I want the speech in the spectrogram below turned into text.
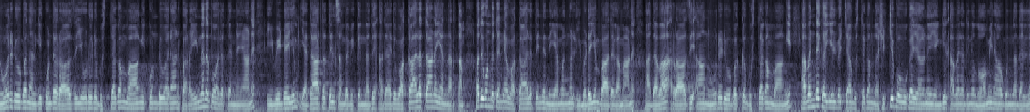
നൂറ് രൂപ നൽകിക്കൊണ്ട് റാസിയോട് ഒരു പുസ്തകം വാങ്ങിക്കൊണ്ടുവരാൻ പറയുന്നത് പോലെ തന്നെയാണ് ഇവിടെയും യഥാർത്ഥത്തിൽ സംഭവിക്കുന്നത്. അതായത് വക്കാലത്താണ് എന്നർത്ഥം. അതുകൊണ്ട് തന്നെ വക്കാലത്തിന്റെ നിയമങ്ങൾ ഇവിടെയും ബാധകമാണ്. അഥവാ റാസി ആ നൂറ് രൂപക്ക് പുസ്തകം വാങ്ങി അവന്റെ കയ്യിൽ വെച്ച് ആ പുസ്തകം നശിച്ചു പോവുകയാണ് എങ്കിൽ അവൻ അതിന് ലോമിനാകുന്നതല്ല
